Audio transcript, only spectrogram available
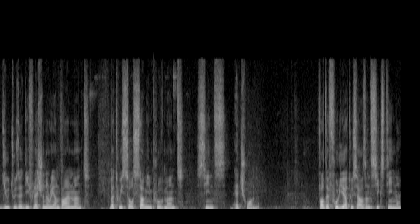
due to the deflationary environment, but we saw some improvement since H1. For the full year 2016,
